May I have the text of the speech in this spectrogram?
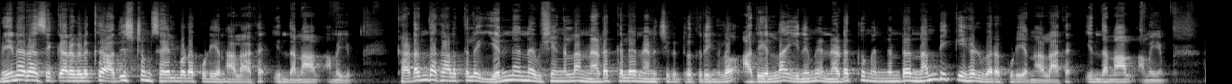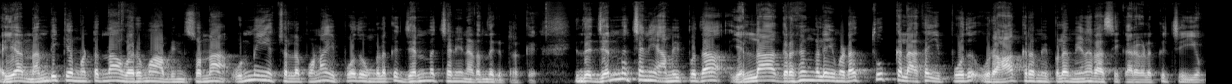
மீனராசிக்காரர்களுக்கு அதிர்ஷ்டம் செயல்படக்கூடிய நாளாக இந்த நாள் அமையும். கடந்த காலத்தில் என்னென்ன விஷயங்கள்லாம் நடக்கலைன்னு நினச்சிக்கிட்டு இருக்கிறீங்களோ அதையெல்லாம் இனிமேல் நடக்கும் என்கின்ற நம்பிக்கைகள் வரக்கூடிய நாளாக இந்த நாள் அமையும். ஐயா நம்பிக்கை மட்டும்தான் வருமா அப்படின்னு சொன்னால் உண்மையை சொல்ல போனால் இப்போது உங்களுக்கு ஜென்மச்சனி நடந்துக்கிட்டு இருக்கு. இந்த ஜென்மச்சனி அமைப்பு தான் எல்லா கிரகங்களையும் விட தூக்கலாக இப்போது ஒரு ஆக்கிரமிப்பில் மீனராசிக்காரர்களுக்கு செய்யும்.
